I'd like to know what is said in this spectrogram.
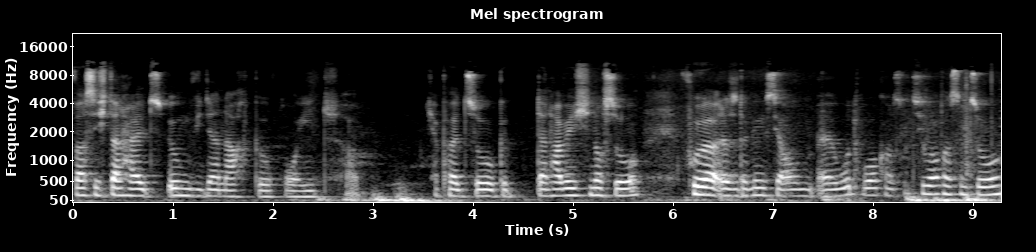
Was ich dann halt irgendwie danach bereut habe habe halt so, dann habe ich noch so, früher, also da ging es ja um äh, Woodwalkers und Seawalkers und so.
